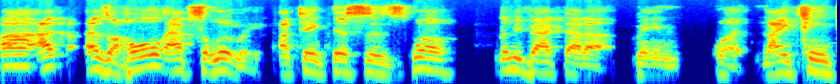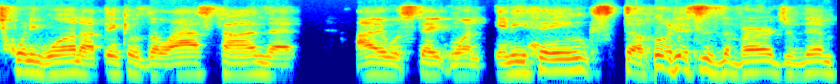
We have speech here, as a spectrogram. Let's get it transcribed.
Uh, I, as a whole, absolutely. I think this is well. Let me back that up. I mean, what 1921? I think it was the last time that Iowa State won anything. So this is the verge of them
